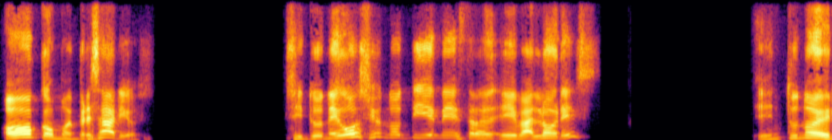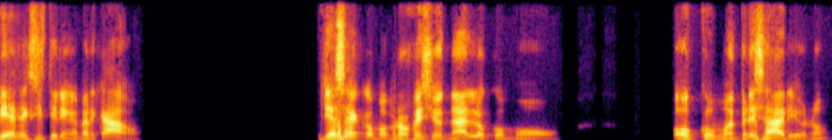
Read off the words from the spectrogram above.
o como empresarios. Si tu negocio no tiene eh, valores, tú no deberías de existir en el mercado, ya sea como profesional o como, o como empresario, ¿no?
